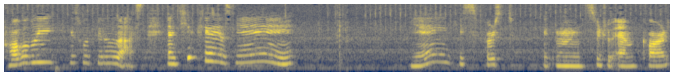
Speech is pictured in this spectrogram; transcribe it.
probably this would be the last. And he is, yay! Yay, his first um, Suju M card.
